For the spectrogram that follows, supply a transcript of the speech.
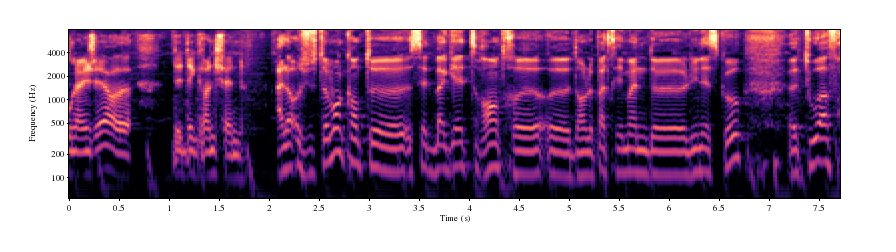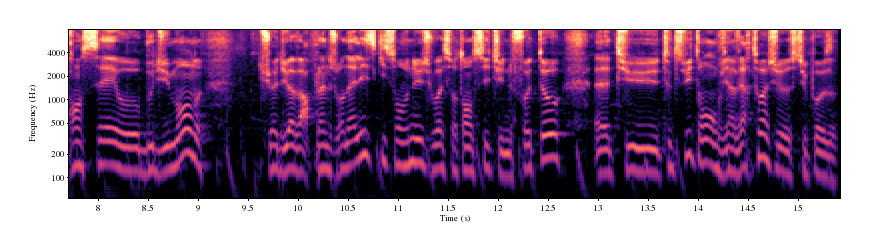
boulangère des, des grandes chaînes. Alors justement, quand euh, cette baguette rentre euh, euh, dans le patrimoine de l'UNESCO, toi, Français au bout du monde, tu as dû avoir plein de journalistes qui sont venus. Je vois sur ton site une photo. Tu, tout de suite, on vient vers toi, je suppose.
